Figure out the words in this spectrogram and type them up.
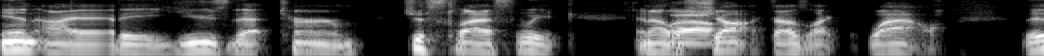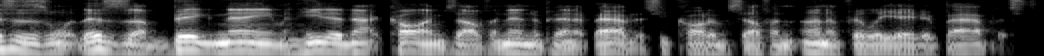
in ifb use that term just last week. And i was wow. shocked. I was like wow this is this is a big name, and he did not call himself an independent Baptist. He called himself an unaffiliated Baptist,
